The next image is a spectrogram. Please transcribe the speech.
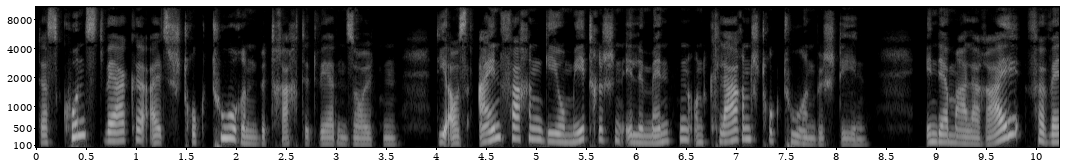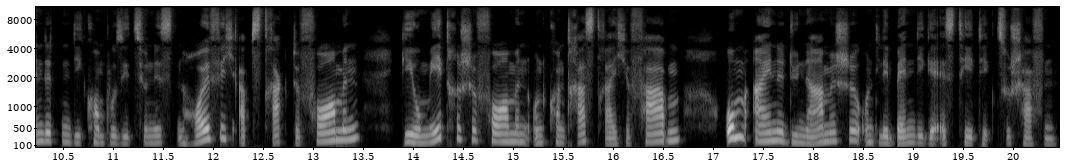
dass Kunstwerke als Strukturen betrachtet werden sollten, die aus einfachen geometrischen Elementen und klaren Strukturen bestehen. In der Malerei verwendeten die Kompositionisten häufig abstrakte Formen, geometrische Formen und kontrastreiche Farben, um eine dynamische und lebendige Ästhetik zu schaffen.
